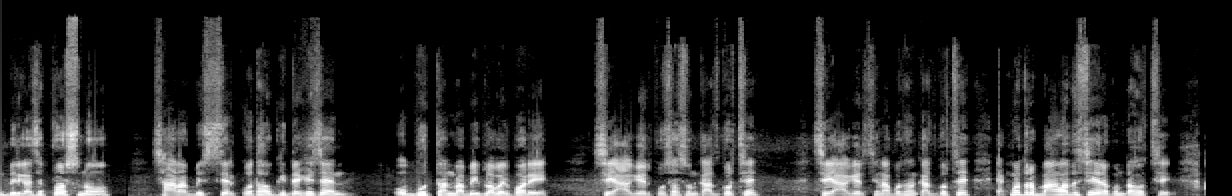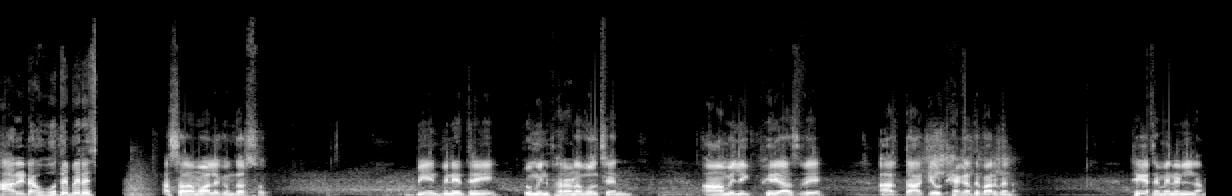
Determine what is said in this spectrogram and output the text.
বিএনপির কাছে প্রশ্ন, সারা বিশ্বের কোথাও কি দেখেছেন? অভ্যুত্থান বা বিপ্লবের পরে সে আগের প্রশাসন কাজ করছে, সে আগের সেনাপ্রধান কাজ করছে, একমাত্র বাংলাদেশে এরকমটা হচ্ছে, আর এটা হতে পেরেছে। আসসালামু আলাইকুম দর্শক। বিএনপি নেত্রী রুমিন ফারানা বলছেন, আওয়ামী লীগ ফিরে আসবে আর তা কেউ ঠেকাতে পারবে না। ঠিক আছে, মেনে নিলাম।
